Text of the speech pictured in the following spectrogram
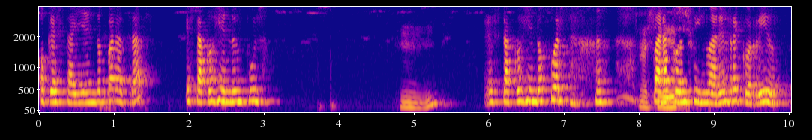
o que está yendo para atrás, está cogiendo impulso. Mm. Está cogiendo fuerza para continuar el recorrido.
